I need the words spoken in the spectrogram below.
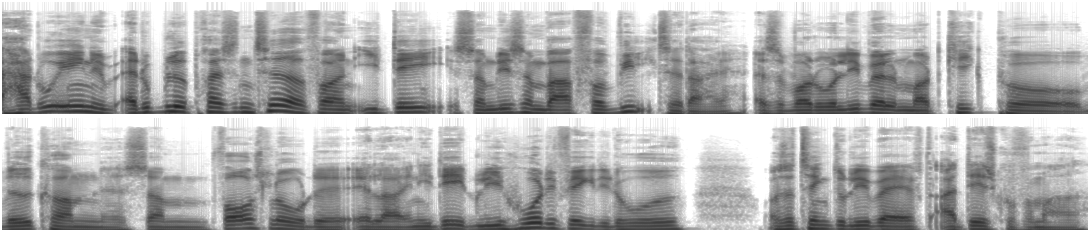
har du egentlig, er du blevet præsenteret for en idé, som ligesom var for vild til dig? Altså, hvor du alligevel måtte kigge på vedkommende, som foreslog det, eller en idé, du lige hurtigt fik i dit hoved, og så tænkte du lige bagefter, at det er sgu for meget?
